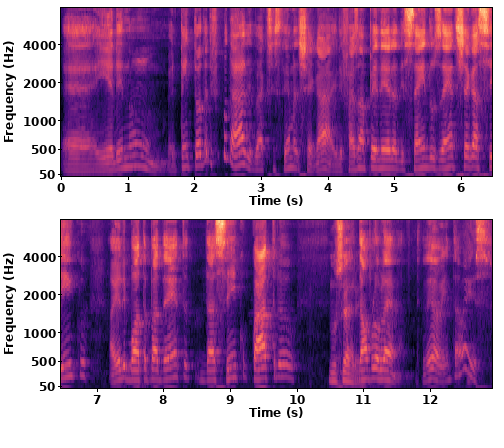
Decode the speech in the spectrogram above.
É, e ele não, ele tem toda a dificuldade do ecossistema de chegar. Ele faz uma peneira de 100, 200, chega a 5, aí ele bota para dentro, dá 5, 4, No sério. dá um problema. Entendeu? Então é isso.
